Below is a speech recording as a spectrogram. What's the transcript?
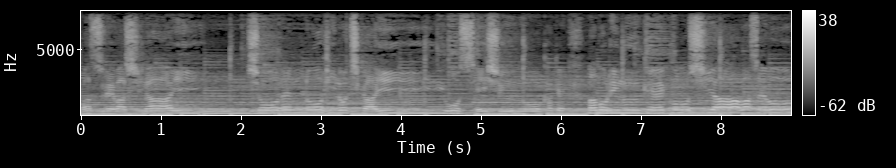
忘れはしない少年の日の誓い。を青春をかけ守り抜けこの幸せを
